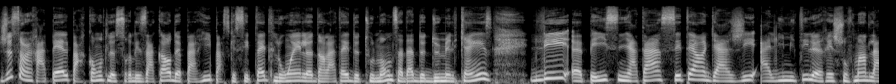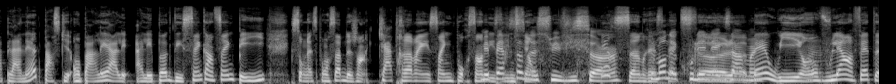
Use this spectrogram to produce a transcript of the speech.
Juste un rappel, par contre, là, sur les accords de Paris, parce que c'est peut-être loin là, dans la tête de tout le monde, ça date de 2015. Les euh, pays signataires s'étaient engagés à limiter le réchauffement de la planète, parce qu'on parlait à l'é- à l'époque des 55 pays qui sont responsables de genre 85 Mais des personne émissions. n'a suivi ça. hein. Personne Tout le monde a coulé l'examen. Ben oui, on voulait en fait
